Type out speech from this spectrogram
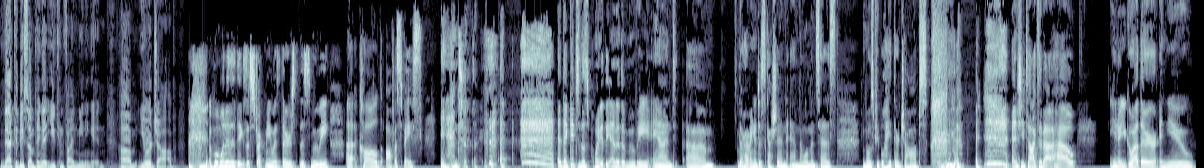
that could be something that you can find meaning in um, your job. well, one of the things that struck me was there's this movie uh, called Office Space, and and they get to this point at the end of the movie, and um, they're having a discussion and the woman says, most people hate their jobs. and she talks about how, you know, you go out there and you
